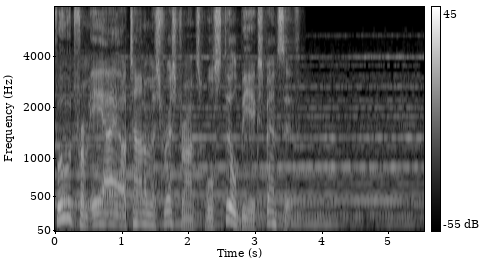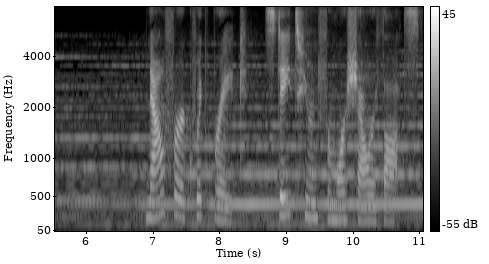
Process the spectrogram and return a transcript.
Food from AI autonomous restaurants will still be expensive. Now for a quick break. Stay tuned for more shower thoughts.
